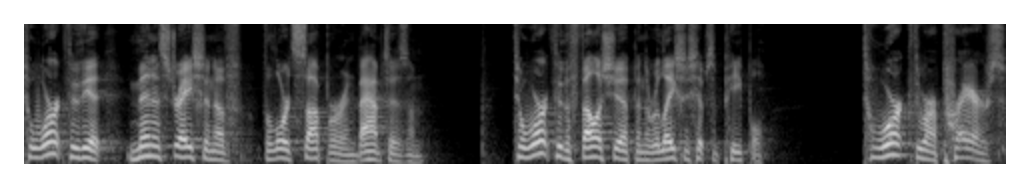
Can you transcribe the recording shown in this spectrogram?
to work through the administration of the Lord's Supper and baptism, to work through the fellowship and the relationships of people, to work through our prayers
